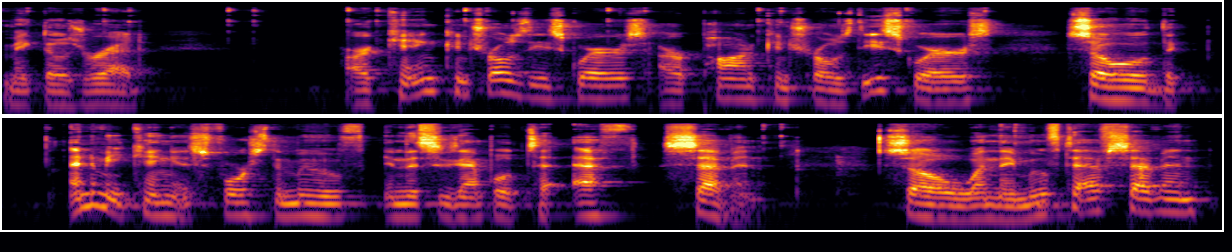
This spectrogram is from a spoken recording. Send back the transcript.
make those red. Our king controls these squares, our pawn controls these squares, so the enemy king is forced to move, in this example, to f7. So when they move to f7,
